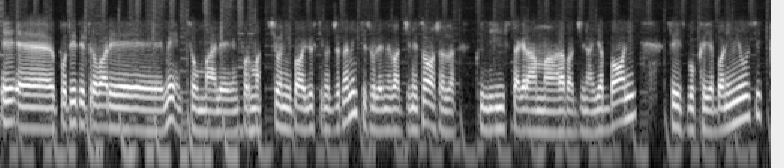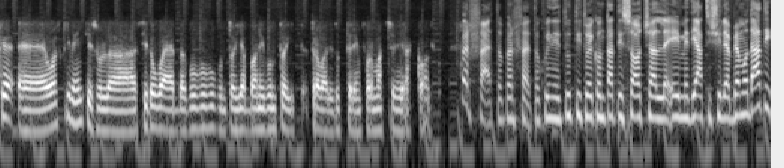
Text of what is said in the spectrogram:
E eh, potete trovare me, insomma, le informazioni, poi gli ultimi aggiornamenti sulle mie pagine social, quindi Instagram, la pagina Gli Abboni, Facebook Gli Abboni Music eh, o altrimenti sul sito web www.gliabboni.it trovate tutte le informazioni raccolte. Perfetto, perfetto. Quindi tutti i tuoi contatti social e mediatici li abbiamo dati.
